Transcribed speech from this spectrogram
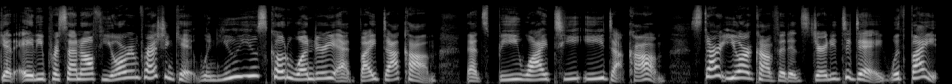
Get 80% off your impression kit when you use code WONDERY at Byte.com. That's B-Y-T-E dot com. Start your confidence journey today with Byte.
